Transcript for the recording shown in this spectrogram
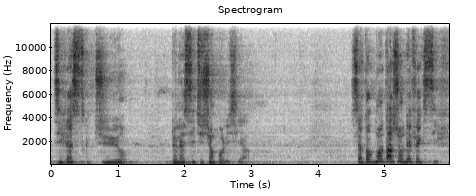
diverses structures de l'institution policière. Cette augmentation d'effectifs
